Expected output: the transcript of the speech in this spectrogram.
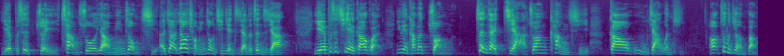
也不是嘴唱说要民众起，呃，叫要求民众勤俭持家的政治家，也不是企业高管，因为他们装正在假装抗击高物价问题。好，这个问题很棒。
